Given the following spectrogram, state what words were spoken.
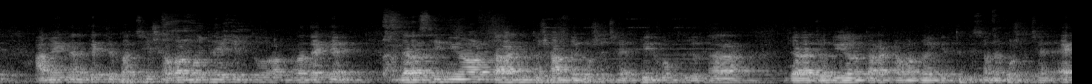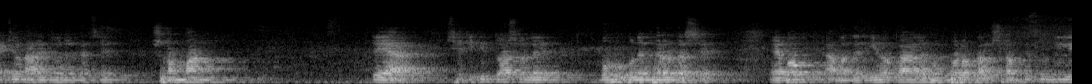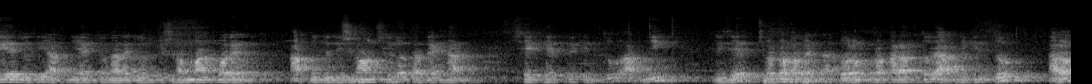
আমি এখানে দেখতে পাচ্ছি, সবার মধ্যে কিন্তু আপনারা দেখেন, যারা সিনিয়র তারা কিন্তু সামনে বসেছেন, বীর মুক্তিযোদ্ধারা যারা জুনিয়র তারা ক্রমান্বয়ে কিন্তু পিছনে বসেছেন। একজন আরেকজনের কাছে সম্মান দেয়া, সেটি কিন্তু আসলে বহু গুণে ফেরত আসে। এবং আমাদের ইহকাল এবং পরকাল সবকিছু মিলিয়ে যদি আপনি একজন আরেকজনকে সম্মান করেন, আপনি যদি সহনশীলতা দেখান, সেক্ষেত্রে কিন্তু আপনি নিজে ছোট হবেন না। বরং প্রকারান্তরে আপনি কিন্তু আরও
